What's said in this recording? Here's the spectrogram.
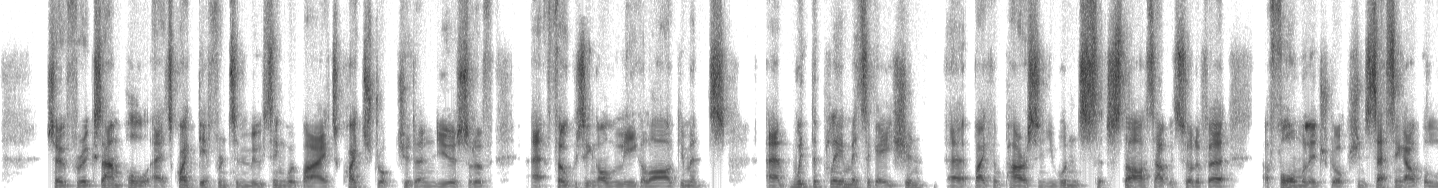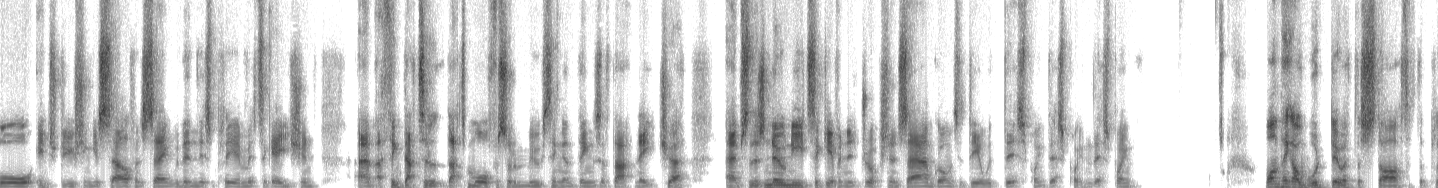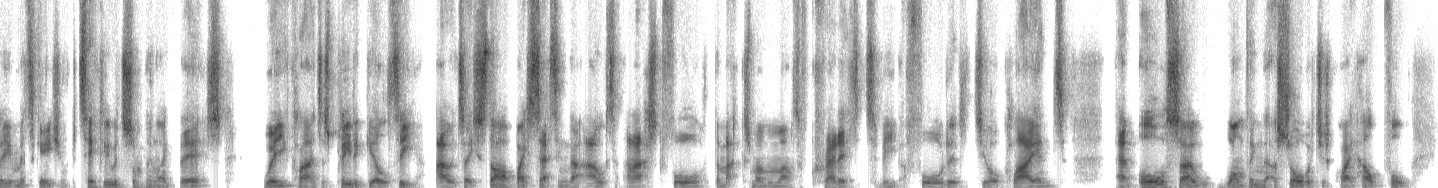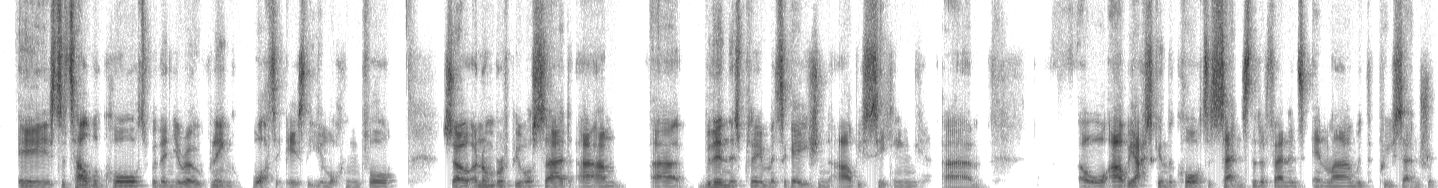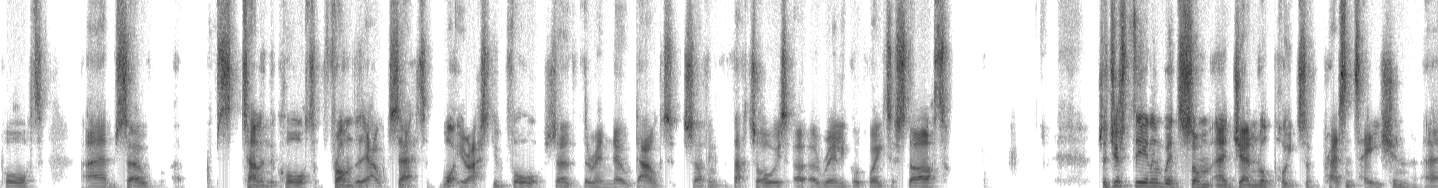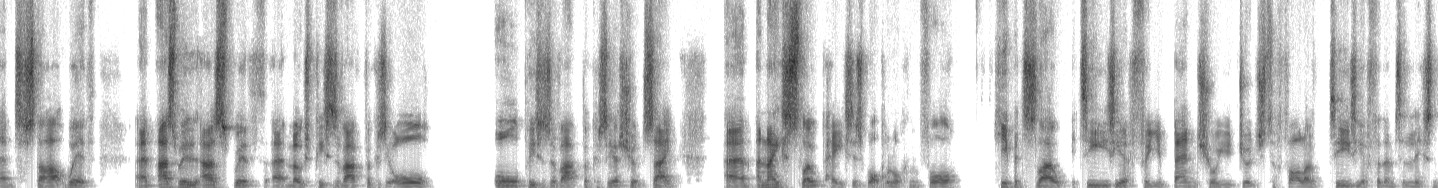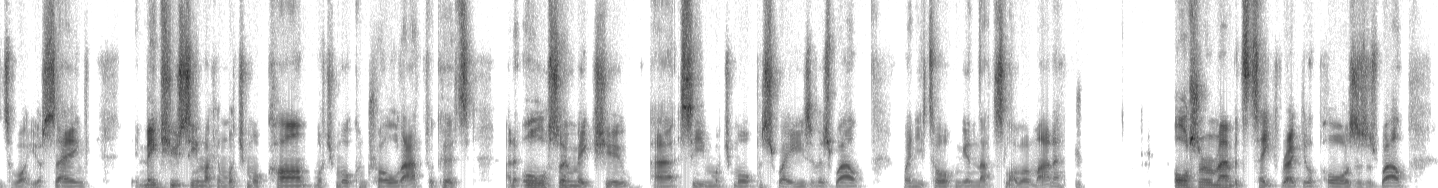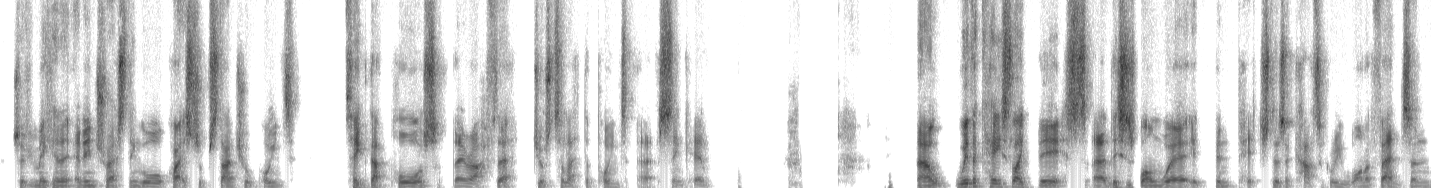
So, for example, uh, it's quite different to mooting, whereby it's quite structured and you're sort of uh, focusing on legal arguments. Um, with the plea mitigation, uh, by comparison, you wouldn't start out with sort of a, a, formal introduction, setting out the law, introducing yourself, and saying within this plea mitigation. Um, I think that's a, that's more for sort of mooting and things of that nature. Um, so there's no need to give an introduction and say I'm going to deal with this point, this point, and this point. One thing I would do at the start of the plea and mitigation, particularly with something like this, where your client has pleaded guilty, I would say start by setting that out and ask for the maximum amount of credit to be afforded to your client. And um, also, one thing that I saw which is quite helpful is to tell the court within your opening what it is that you're looking for. So, a number of people said, um, uh, within this plea and mitigation, I'll be seeking um, or I'll be asking the court to sentence the defendant in line with the pre-sentence report. Um, so uh, telling the court from the outset what you're asking for so they're in no doubt. So I think that's always a, a really good way to start. So just dealing with some uh, general points of presentation um, to start with. Um, as with as with uh, most pieces of advocacy, all all pieces of advocacy, I should say, um, a nice slow pace is what we're looking for keep it slow. It's easier for your bench or your judge to follow. It's easier for them to listen to what you're saying. It makes you seem like a much more calm, much more controlled advocate. And it also makes you uh, seem much more persuasive as well when you're talking in that slower manner. Also, remember to take regular pauses as well. So, if you're making an interesting or quite a substantial point, take that pause thereafter just to let the point uh, sink in. Now, with a case like this, uh, this is one where it's been pitched as a category one offence. And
